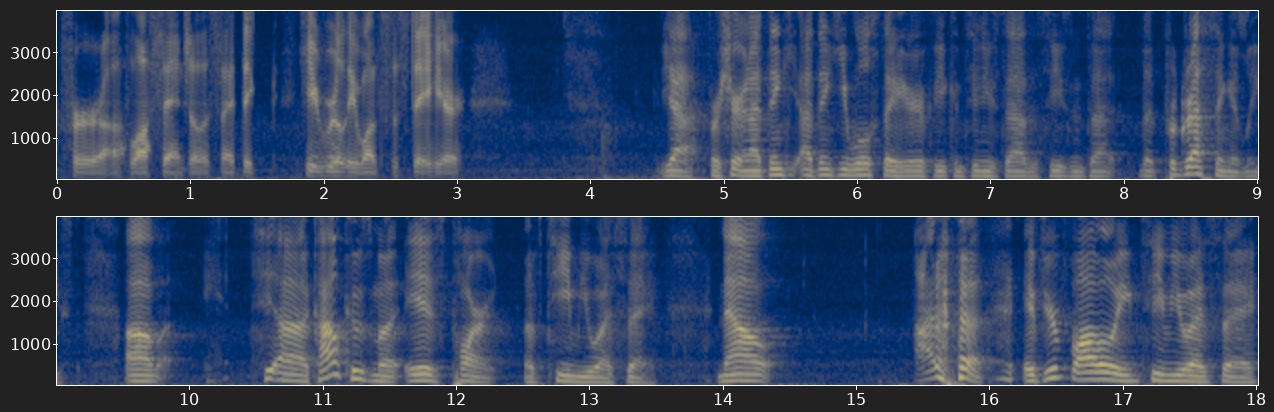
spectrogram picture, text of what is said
for uh, Los Angeles, and I think he really wants to stay here. Yeah, for sure, and I think I think he will stay here if he continues to have the seasons that that progressing at least. Um, t- uh, Kyle Kuzma is part of Team USA. Now, I, if you're following Team USA,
